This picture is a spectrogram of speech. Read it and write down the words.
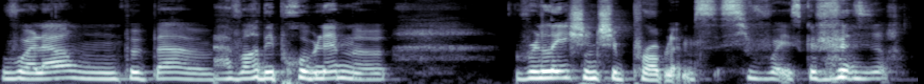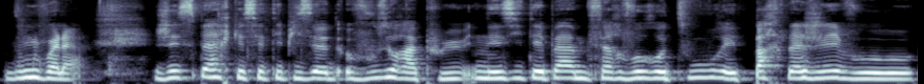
voilà, on peut pas euh, avoir des problèmes... Euh, relationship problems, si vous voyez ce que je veux dire. Donc voilà, j'espère que cet épisode vous aura plu. N'hésitez pas à me faire vos retours et partager vos...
